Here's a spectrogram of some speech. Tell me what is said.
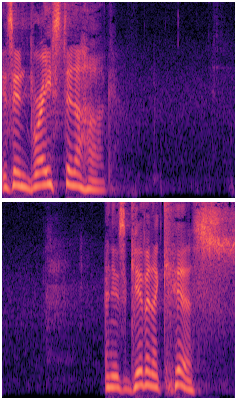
is embraced in a hug and is given a kiss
